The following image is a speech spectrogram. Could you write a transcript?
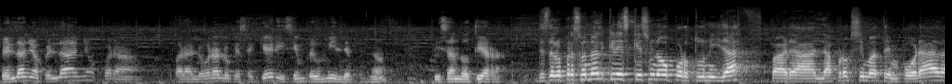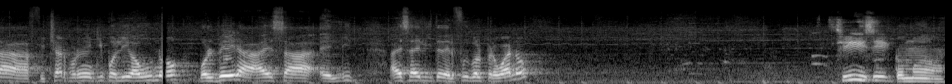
peldaño a peldaño para, para lograr lo que se quiere y siempre humilde, pues, ¿no? pisando tierra. Desde lo personal, ¿crees que es una oportunidad para la próxima temporada fichar por un equipo de Liga 1, volver a esa élite a esa élite del fútbol peruano? Sí, sí, como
